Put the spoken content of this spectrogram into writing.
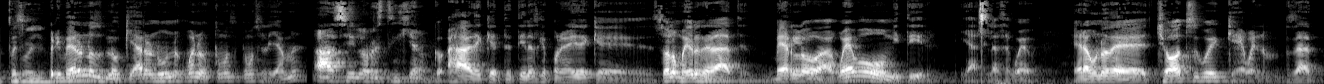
qué Pues rollo? primero nos bloquearon uno, bueno, ¿cómo, cómo se le llama? Ah, sí, lo restringieron. Ajá, de que te tienes que poner ahí de que solo mayores de edad, verlo a huevo o omitir. Ya, se le hace huevo. Era uno de shots, güey, que bueno, o sea,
